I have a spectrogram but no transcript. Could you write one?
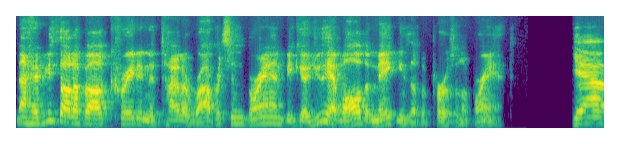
now have you thought about creating the tyler robertson brand because you have all the makings of a personal brand yeah,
